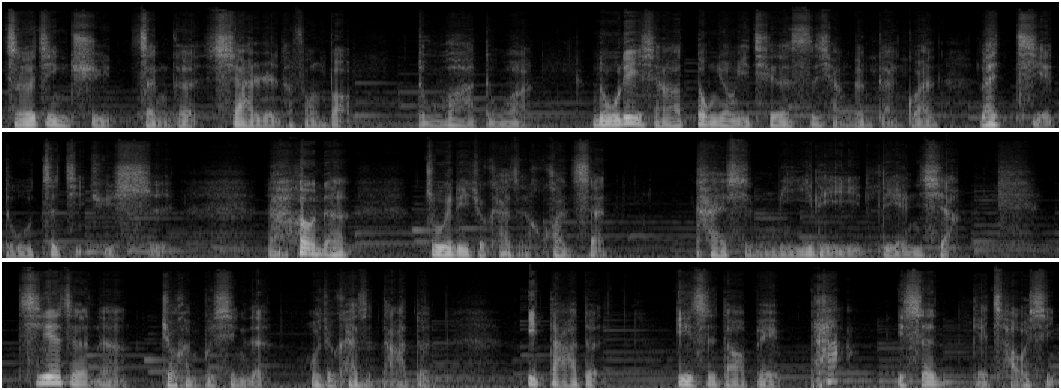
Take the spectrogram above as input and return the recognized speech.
折进去整个夏日的风暴。读啊读啊，努力想要动用一切的思想跟感官来解读这几句诗，然后呢，注意力就开始涣散，开始迷离联想，接着呢，就很不幸的，我就开始打盹，一打盹，一直到被啪一声给吵醒，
